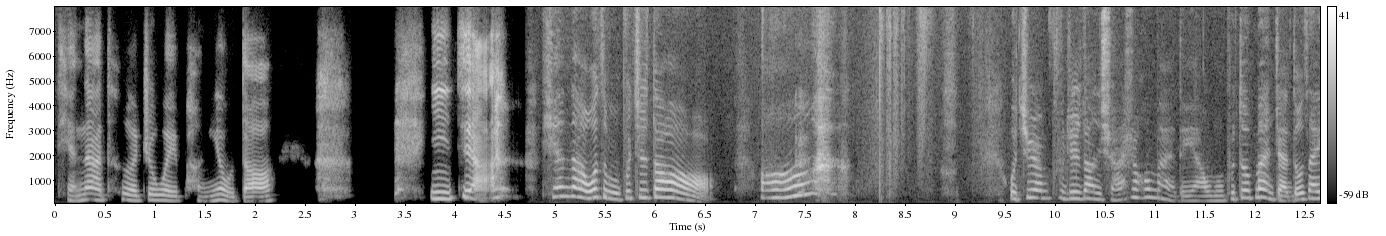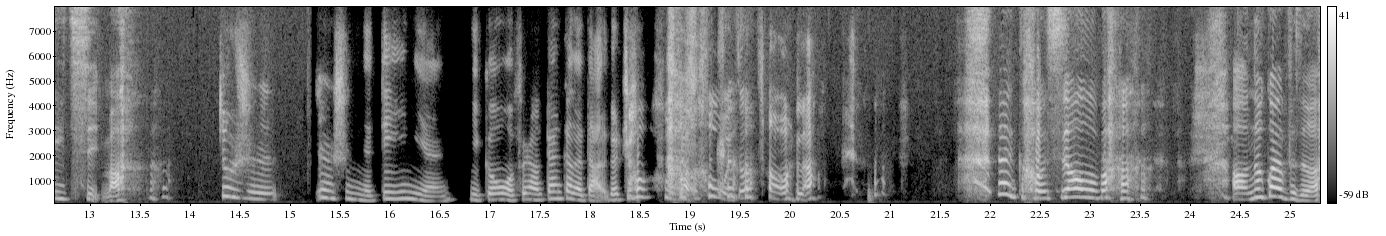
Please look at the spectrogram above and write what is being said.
田纳特这位朋友的 衣架。天呐，我怎么不知道啊？我居然不知道你啥时候买的呀？我们不都漫展都在一起吗？就是认识你的第一年，你跟我非常尴尬的打了个招呼，然后我就走了，太搞笑了吧？哦，那怪不得。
